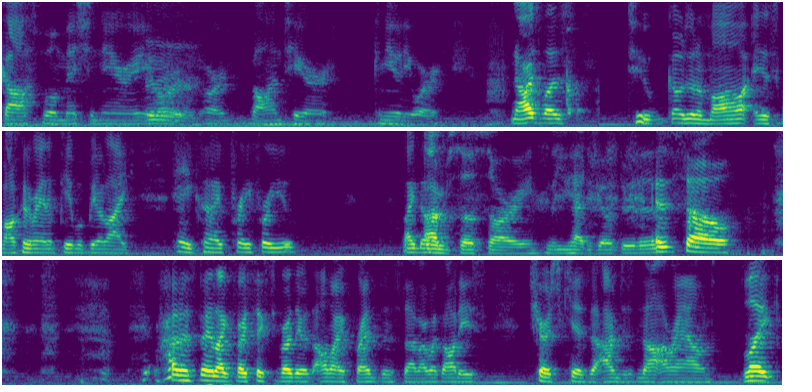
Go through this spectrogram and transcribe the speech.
gospel missionary or, Mm. or volunteer community work. And ours was to go to the mall and just walk with random people, be like, "Hey, could I pray for you?" Like those. I'm so sorry that you had to go through this. and so, I was spending like my 60th birthday with all my friends and stuff. I was all these church kids that I'm just not around Like,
